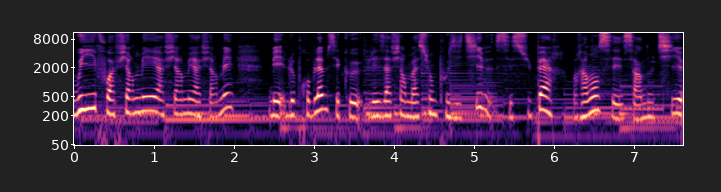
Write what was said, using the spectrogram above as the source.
oui il faut affirmer, affirmer, affirmer mais le problème c'est que les affirmations positives c'est super. Vraiment c'est un outil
